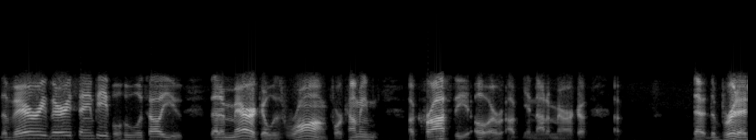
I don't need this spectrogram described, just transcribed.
the very very same people who will tell you that America was wrong for coming across the oh, or uh, yeah, not America, uh, that the British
